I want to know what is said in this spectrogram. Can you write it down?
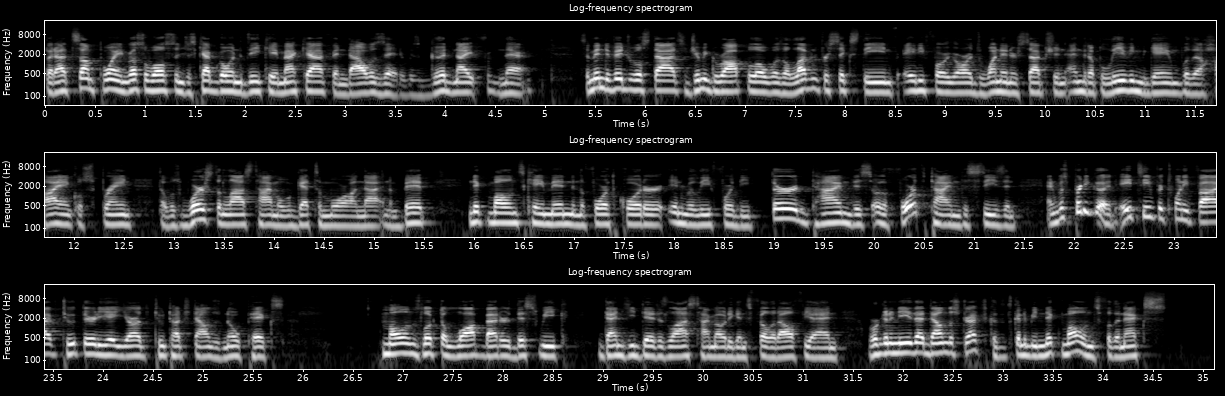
but at some point, Russell Wilson just kept going to DK Metcalf, and that was it. It was good night from there. Some individual stats Jimmy Garoppolo was 11 for 16 for 84 yards, one interception, ended up leaving the game with a high ankle sprain that was worse than last time, and we'll get to more on that in a bit. Nick Mullens came in in the fourth quarter in relief for the third time this, or the fourth time this season, and was pretty good. 18 for 25, 238 yards, two touchdowns, no picks. Mullens looked a lot better this week than he did his last time out against Philadelphia, and we're going to need that down the stretch because it's going to be Nick Mullens for the next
